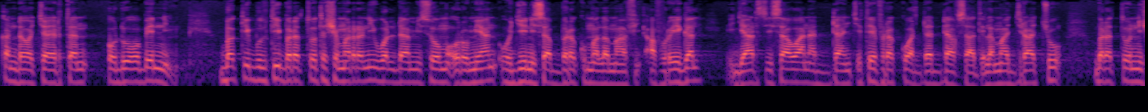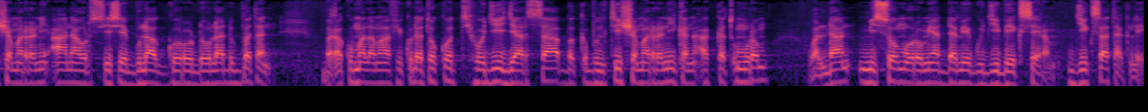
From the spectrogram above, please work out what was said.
kan daawwachaa jirtan oduu OBN. Bakki bultii barattoota shamarranii waldaa misooma Oromiyaan hojiin isaa bara kuma lamaa fi afur eegale ijaarsi isaa waan addaan citeef rakkoo adda addaaf saaxilamaa jiraachuu barattoonni shamarranii aanaa horsiisee bulaa Gorodoolaa dubbatan. Bara kuma lamaa fi kudha tokkotti hojii ijaarsaa bakka bultii shamarranii kana akka xumuramu waldaan misooma Oromiyaa damee gujii beekseera. Jiiksaa Taklee.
